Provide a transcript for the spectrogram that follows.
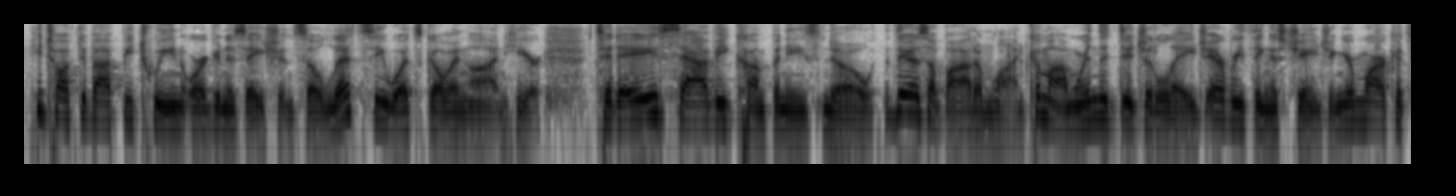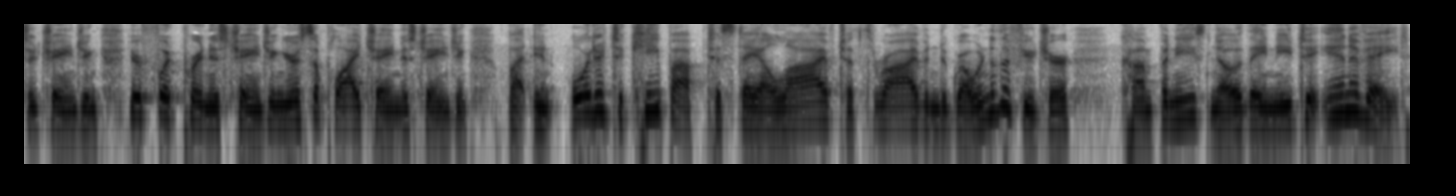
He talked about between organizations. So let's see what's going on here. Today's savvy companies know there's a bottom line. Come on, we're in the digital age. Everything is changing. Your markets are changing. Your footprint is changing. Your supply chain is changing. But in order to keep up, to stay alive, to thrive, and to grow into the future, companies know they need to innovate.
